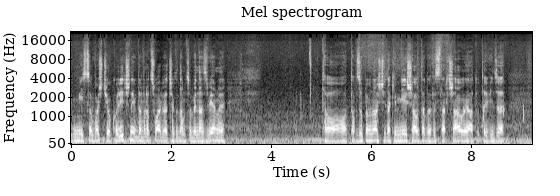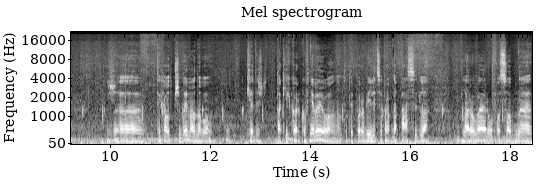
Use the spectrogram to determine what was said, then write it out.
miejscowości okolicznych do Wrocławia, czy jak to tam sobie nazwiemy, to, to w zupełności takie mniejsze auta by wystarczały, a tutaj widzę, że tych aut przybywa, no bo kiedyś takich korków nie było. No tutaj porobili co prawda pasy dla, dla rowerów osobne,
